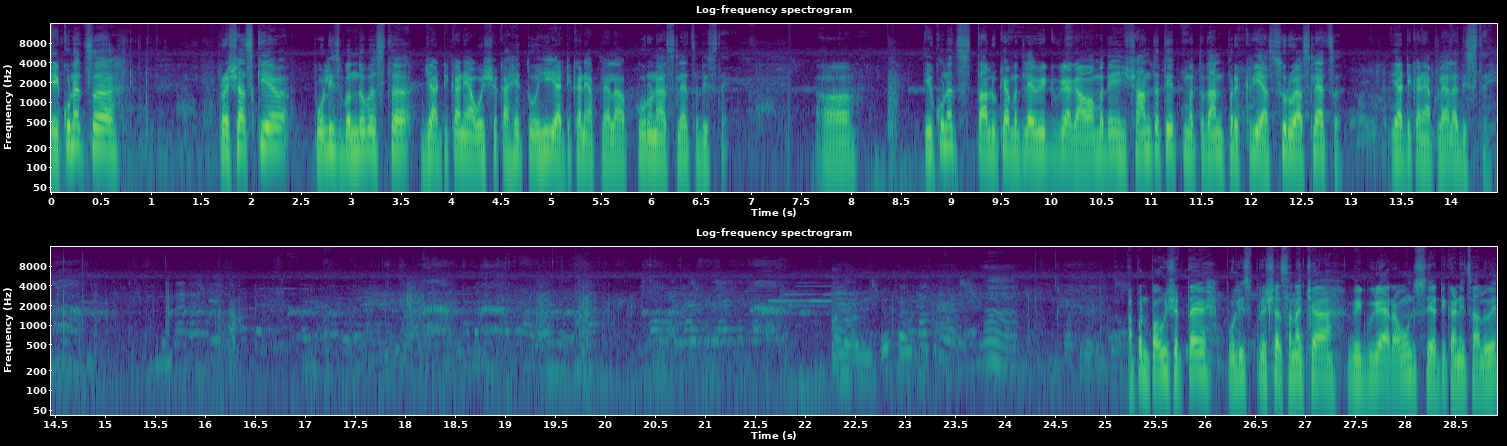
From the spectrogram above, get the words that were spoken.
एकूणच प्रशासकीय पोलीस बंदोबस्त ज्या ठिकाणी आवश्यक आहे तोही या ठिकाणी आपल्याला पूर्ण असल्याचं दिसतं आहे एकूणच तालुक्यामधल्या वेगवेगळ्या गावामध्ये ही शांततेत मतदान प्रक्रिया सुरू असल्याचं या ठिकाणी आपल्याला दिसतं आहे आपण पाहू शकताय पोलीस प्रशासनाच्या वेगवेगळ्या राऊंड्स या ठिकाणी चालू आहेत.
